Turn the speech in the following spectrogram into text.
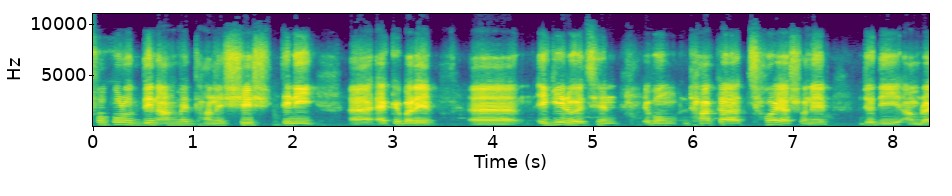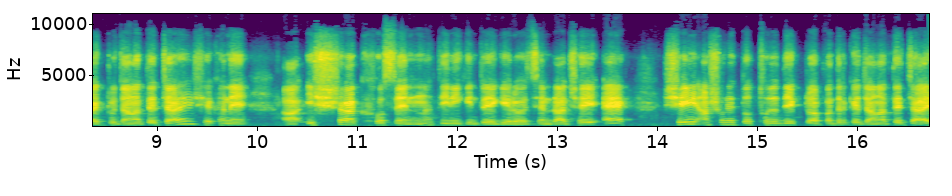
ফখর উদ্দিন আহমেদ ধানের শীষ তিনি একেবারে এগিয়ে রয়েছেন এবং ঢাকা ছয় আসনের যদি আমরা একটু জানাতে চাই সেখানে আহ, ইশরাক হোসেন তিনি কিন্তু এগিয়ে রয়েছেন রাজশাহী এক। সেই আসনের তথ্য যদি একটু আপনাদেরকে জানাতে চাই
